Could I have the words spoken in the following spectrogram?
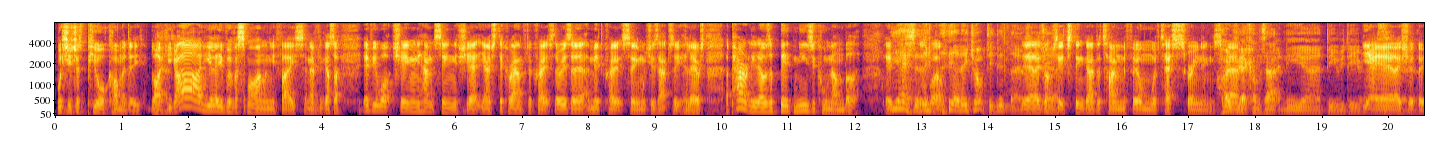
which is just pure comedy. Like Yeah. you go, ah, and you leave with a smile on your face and everything else. So if you're watching and you haven't seen this yet, you know, stick around for the credits. There is a, a mid credit scene which is absolutely hilarious. Apparently, there was a big musical number Yes, this they, as well. yeah, they dropped it, didn't they? Yeah, they dropped it. It just didn't go over the time in the film with test screenings. Hopefully Um, that comes out in the uh, DVD. yeah, yeah, they should do.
